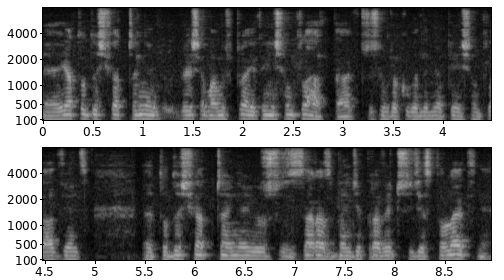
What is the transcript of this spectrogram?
E, ja to doświadczenie, wiesz, ja mam już prawie 50 lat, tak? W przyszłym roku będę miał 50 lat, więc e, to doświadczenie już zaraz będzie prawie 30-letnie,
